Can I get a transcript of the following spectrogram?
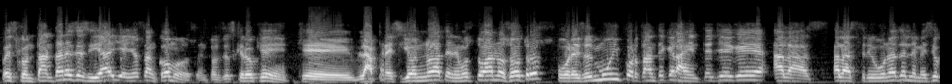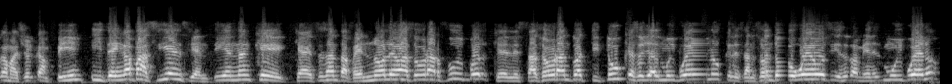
pues con tanta necesidad y ellos tan cómodos. Entonces creo que, que la presión no la tenemos todas nosotros. Por eso es muy importante que la gente llegue a las, a las tribunas del Nemesio Camacho del Campín y tenga paciencia. Entiendan que, que a este Santa Fe no le va a sobrar fútbol, que le está sobrando actitud, que eso ya es muy bueno, que le están sobrando huevos y eso también es muy bueno.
